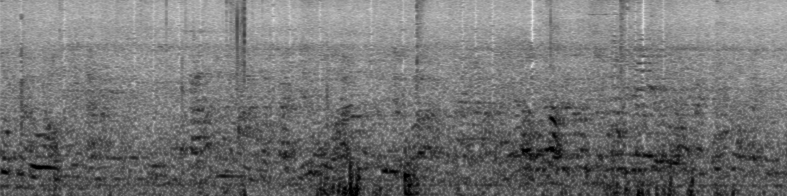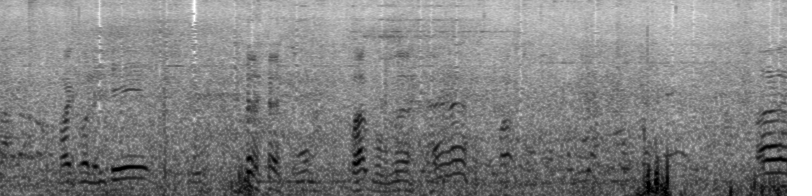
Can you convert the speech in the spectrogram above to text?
Bác có lấy thế. Bác bụng à.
